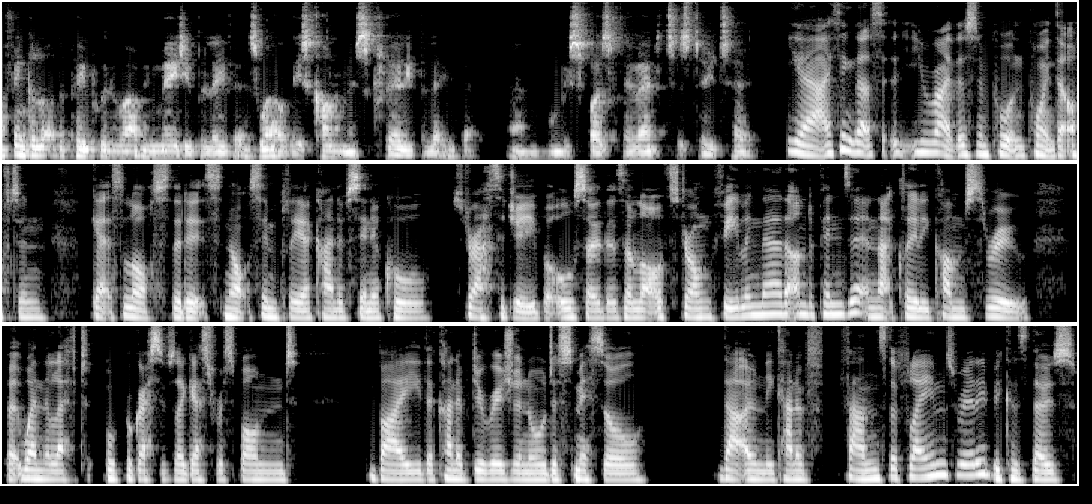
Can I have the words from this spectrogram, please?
I think a lot of the people in the right wing media believe it as well. These columnists clearly believe it. And wouldn't be surprised if their editors do too. Yeah, I think that's, you're right. There's an important point that often gets lost that it's not simply a kind of cynical strategy, but also there's a lot of strong feeling there that underpins it. And that clearly comes through. But when the left or progressives, I guess, respond by the kind of derision or dismissal, that only kind of fans the flames, really, because those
